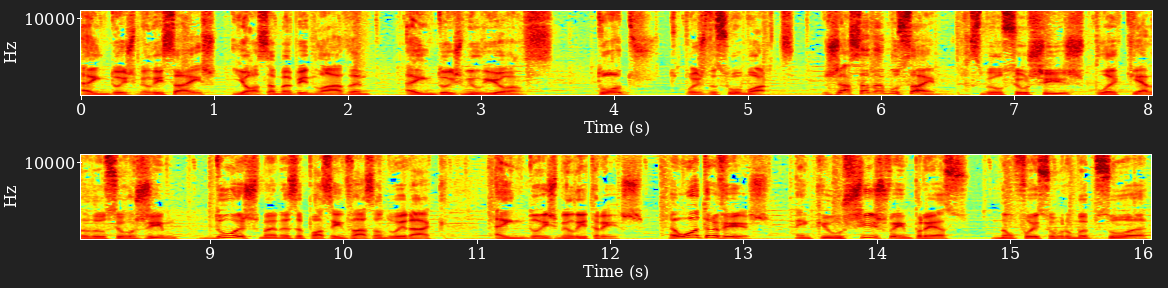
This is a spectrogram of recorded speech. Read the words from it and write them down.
em 2006 e Osama Bin Laden em 2011. Todos depois da sua morte. Já Saddam Hussein recebeu o seu X pela queda do seu regime duas semanas após a invasão do Iraque em 2003. A outra vez em que o X foi impresso não foi sobre uma pessoa,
